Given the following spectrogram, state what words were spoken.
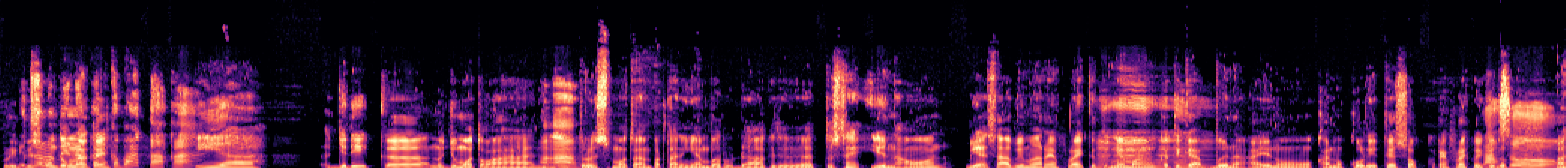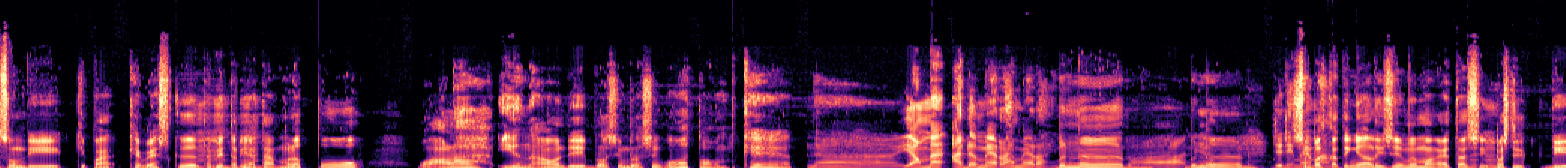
pelipis untung nate. ke mata kan? Iya. Jadi ke nuju motoan, Heeh. terus motoan pertandingan baru dah gitu. Terus teh ieu naon? Biasa abi mah refleks gitu. Memang ketika aya nu kanu kulit teh sok refleks gitu. Langsung. Langsung di kipa kebeskeun, tapi ternyata melepuh. Walah iya naon di browsing browsing oh Tomcat Nah, yang me- ada merah-merah. bener kan, ya. bener Jadi sempat memang ketinggali sih memang eta sih pas di, di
